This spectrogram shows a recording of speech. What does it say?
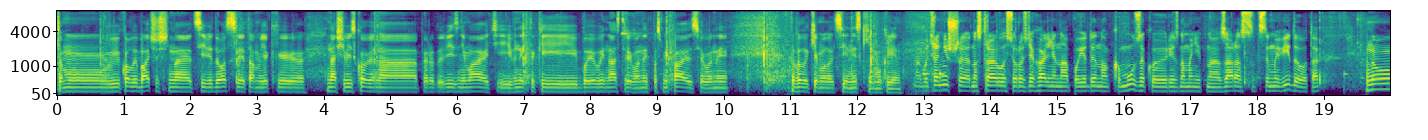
Тому і коли бачиш на ці відоси, там як е, наші військові на передовій знімають, і в них такий бойовий настрій, вони посміхаються, вони великі молодці, низький їм уклін. Мабуть, раніше настраювалися у роздягальні на поєдинок музикою різноманітною. Зараз цими відео, так? Ну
